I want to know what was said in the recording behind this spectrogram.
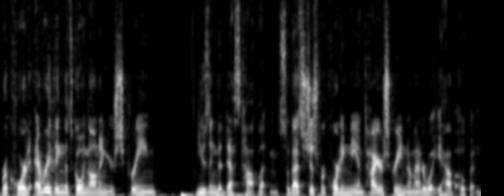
record everything that's going on in your screen using the desktop button. So that's just recording the entire screen no matter what you have open.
